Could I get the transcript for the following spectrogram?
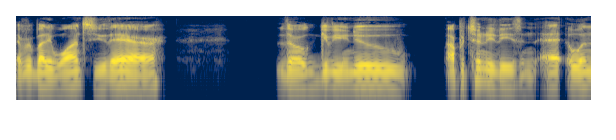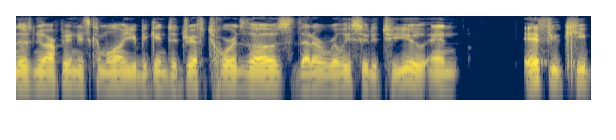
Everybody wants you there. They'll give you new opportunities and eh, when those new opportunities come along, you begin to drift towards those that are really suited to you and if you keep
